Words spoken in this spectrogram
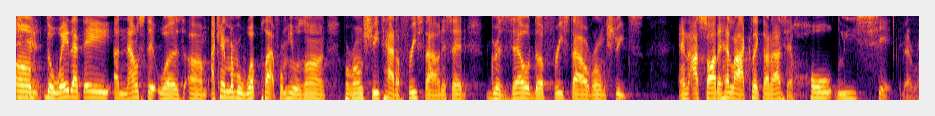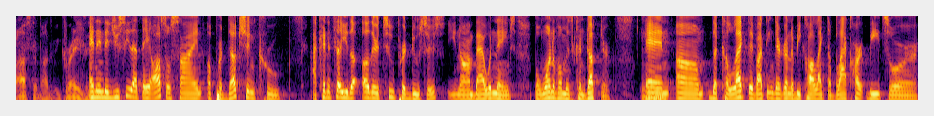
Um, the way that they announced it was, um, I can't remember what platform he was on, but Rome Streets had a freestyle and it said Griselda freestyle Rome Streets. And I saw the headline, I clicked on it, I said, "Holy shit!" That roster about to be crazy. And then did you see that they also signed a production crew? I couldn't tell you the other two producers. You know, I'm bad with names, but one of them is conductor. And um, the collective, I think they're going to be called like the Black Heart Beats or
